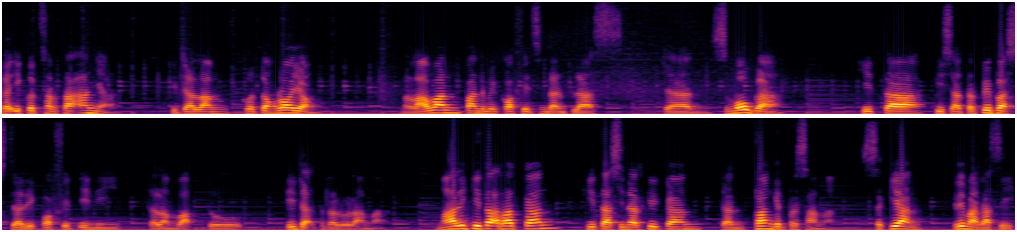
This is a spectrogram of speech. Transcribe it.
keikutsertaannya di dalam gotong royong melawan pandemi COVID-19 dan semoga kita bisa terbebas dari COVID ini dalam waktu tidak terlalu lama. Mari kita eratkan, kita sinergikan, dan bangkit bersama. Sekian, terima kasih.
